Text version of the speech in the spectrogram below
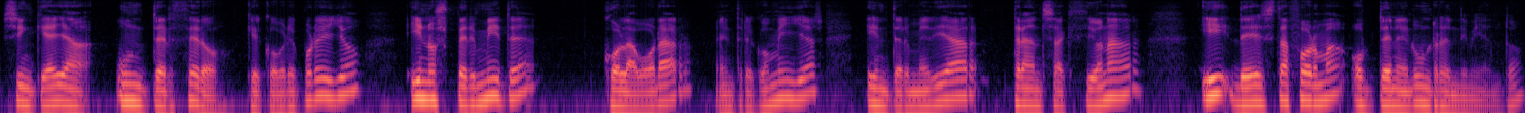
sin que haya un tercero que cobre por ello y nos permite colaborar, entre comillas, intermediar, transaccionar y de esta forma obtener un rendimiento.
